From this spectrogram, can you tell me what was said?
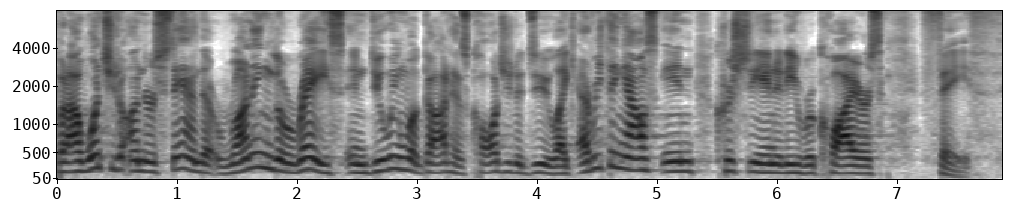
But I want you to understand that running the race and doing what God has called you to do, like everything else in Christianity, requires faith.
